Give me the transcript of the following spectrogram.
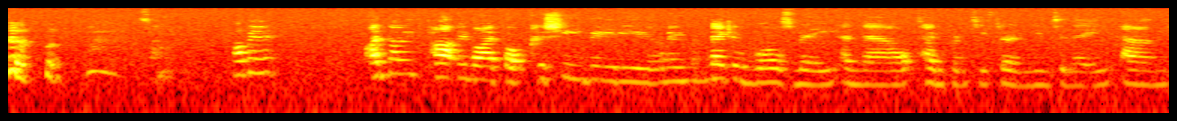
her. I mean, I know it's partly my fault because she really is. I mean, Megan was me, and now Temperance is turning into me, and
